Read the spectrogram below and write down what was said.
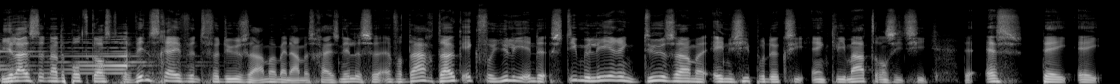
Je luistert naar de podcast Winstgevend Verduurzamen. Mijn naam is Gijs Nillissen en vandaag duik ik voor jullie in de stimulering duurzame energieproductie en klimaattransitie, de SDE++.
